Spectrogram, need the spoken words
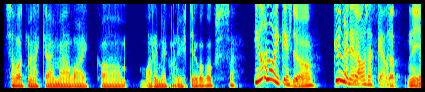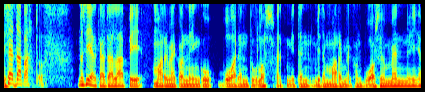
Sä voit mennä käymään vaikka Marimekon yhtiökokouksessa. Ihan oikeasti, Joo. kymmenellä Mitä osakkeella. Sä, niin. Se tapahtuu. No siellä käydään läpi Marimekon niin kuin vuoden tulos, että miten, miten Marimekon vuosi on mennyt ja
